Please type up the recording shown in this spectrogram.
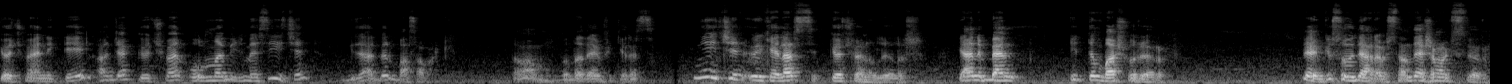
göçmenlik değil ancak göçmen olunabilmesi için güzel bir basamak. Tamam mı? Bunda da fikiriz. Niçin ülkeler göçmen oluyorlar? Yani ben gittim başvuruyorum. Diyelim ki Suudi Arabistan'da yaşamak istiyorum.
